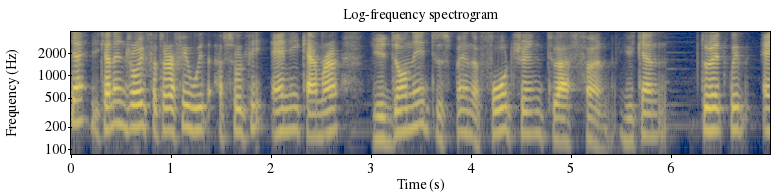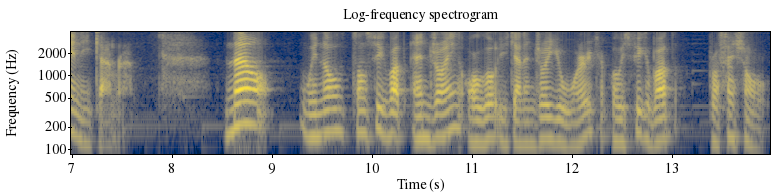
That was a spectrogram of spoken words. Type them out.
yeah, you can enjoy photography with absolutely any camera. You don't need to spend a fortune to have fun. You can do it with any camera. Now, we don't speak about enjoying, although you can enjoy your work, but we speak about professional.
